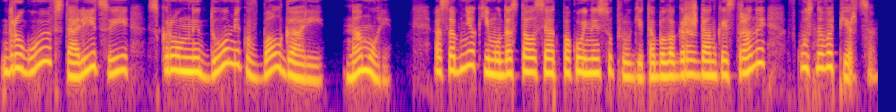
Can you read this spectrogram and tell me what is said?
другую в столице и скромный домик в Болгарии, на море. Особняк ему достался от покойной супруги, та была гражданкой страны вкусного перца.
